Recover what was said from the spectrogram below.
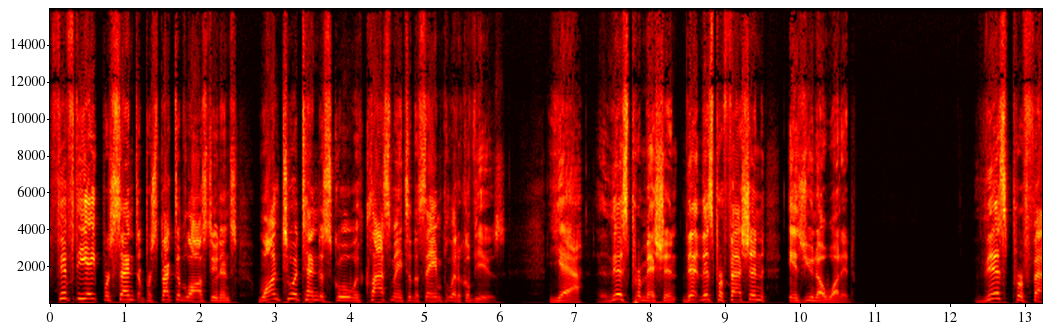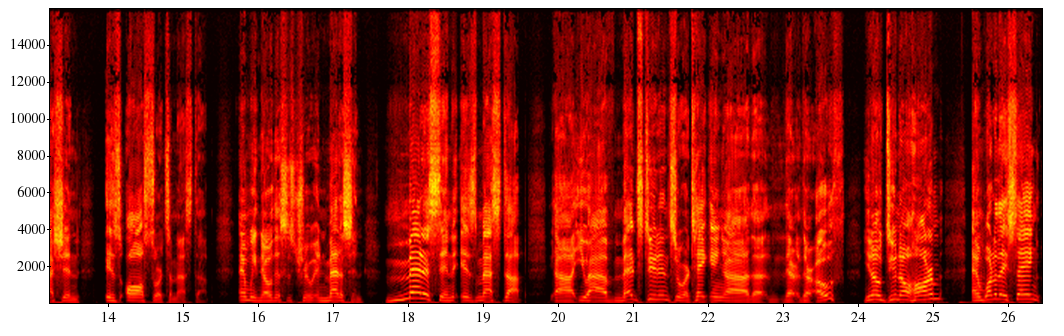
58% of prospective law students want to attend a school with classmates of the same political views. Yeah, this permission, th- this profession is you know whated. This profession is all sorts of messed up. And we know this is true in medicine. Medicine is messed up. Uh, you have med students who are taking uh, the, their, their oath, you know, do no harm. And what are they saying?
